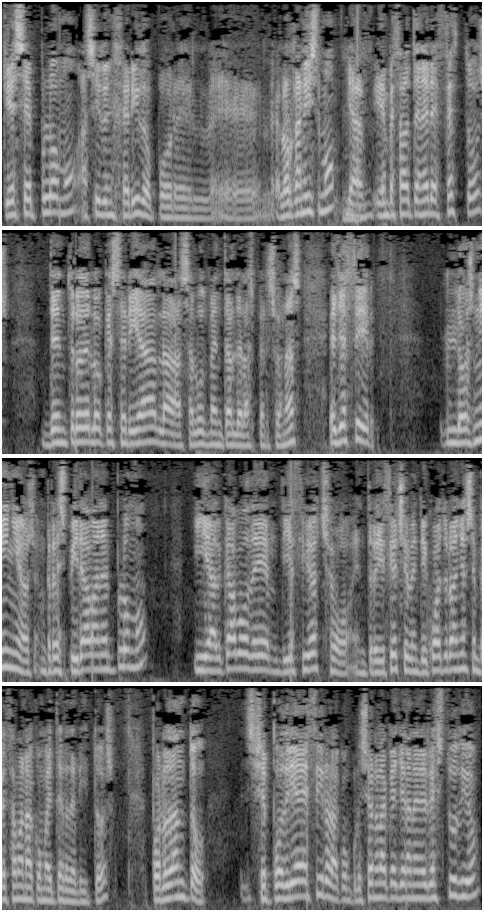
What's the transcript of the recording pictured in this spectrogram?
que ese plomo ha sido ingerido por el, eh, organismo y ha, empezado a tener efectos dentro de lo que sería la salud mental de las personas. Es decir, los niños respiraban el plomo, y al cabo de 18, entre 18 y 24 años empezaban a cometer delitos. Por lo tanto, se podría decir, o la conclusión a la que llegan en el estudio,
